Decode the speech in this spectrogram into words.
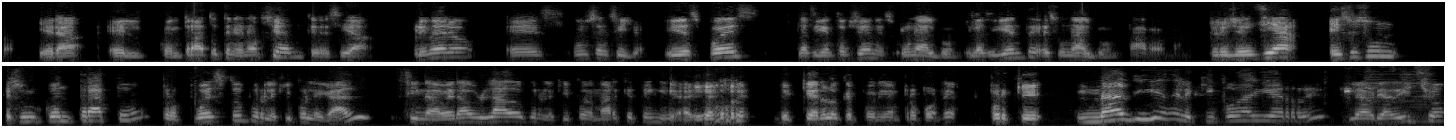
¿no? Y era, el contrato tenía una opción que decía, primero es un sencillo y después la siguiente opción es un álbum y la siguiente es un álbum. Pero yo decía, eso es un, es un contrato propuesto por el equipo legal sin haber hablado con el equipo de marketing y de AIR de qué era lo que podían proponer. Porque nadie del equipo de AIR le habría dicho,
